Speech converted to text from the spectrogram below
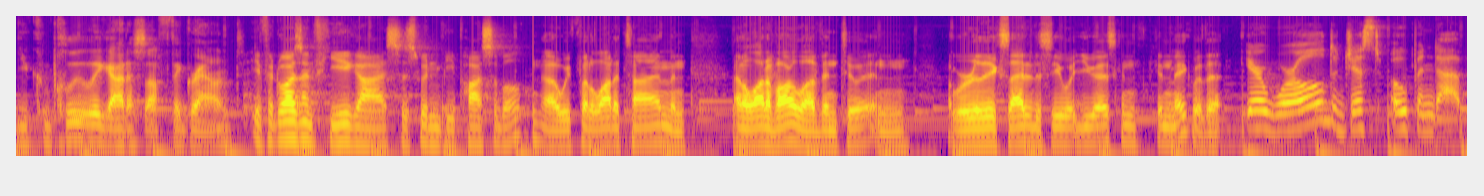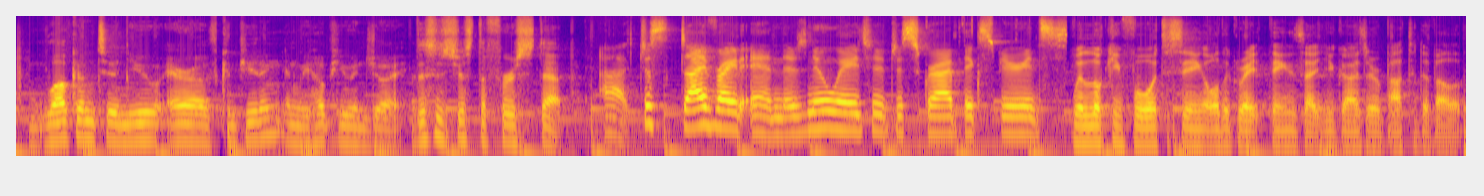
You completely got us off the ground. If it wasn't for you guys, this wouldn't be possible. Uh, we put a lot of time and, and a lot of our love into it, and we're really excited to see what you guys can, can make with it. Your world just opened up. Welcome to a new era of computing, and we hope you enjoy. This is just the first step. Uh, just dive right in. There's no way to describe the experience. We're looking forward to seeing all the great things that you guys are about to develop.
